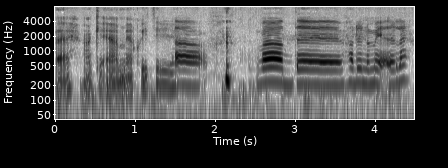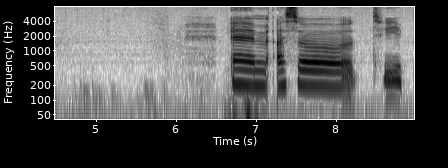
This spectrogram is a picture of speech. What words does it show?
Nej, okej, ja, men jag skiter i det. Ja, vad, eh, har du något mer eller? Ehm, alltså, typ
